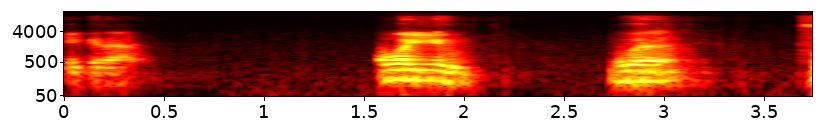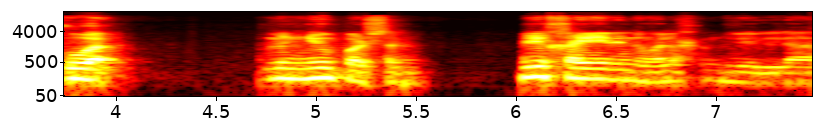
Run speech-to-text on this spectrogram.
கேட்குறாங்க ஒய்யூ ஹுவ மீன் நியூ பர்சன் பி ஹைரின் அல்ஹம்துலில்லா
